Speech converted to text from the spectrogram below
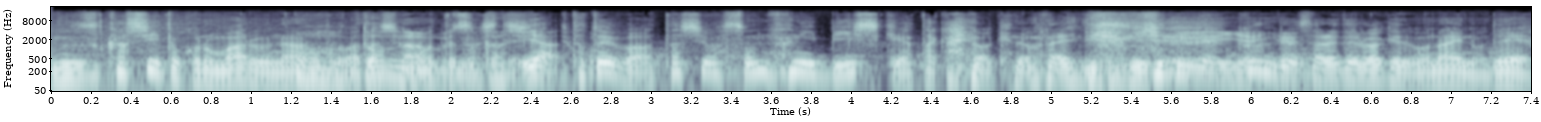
難しいところもあるなと私は思ってまして。いや例えば私はそんなに美意識が高いわけでもないですし 訓練されてるわけでもないので、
